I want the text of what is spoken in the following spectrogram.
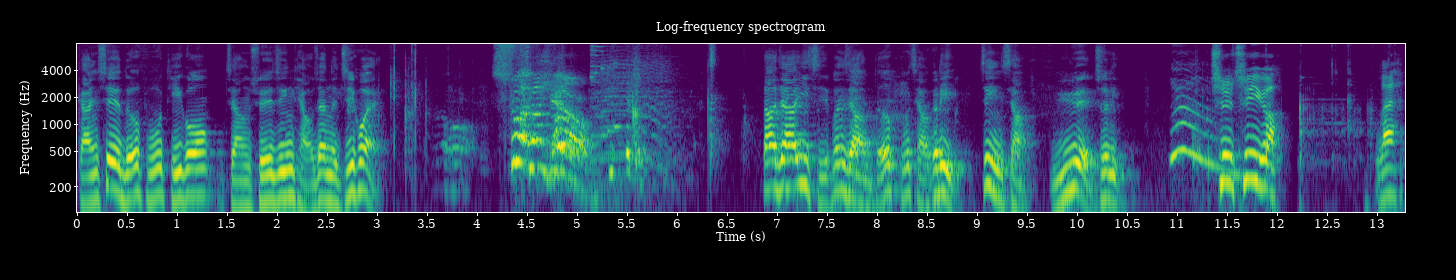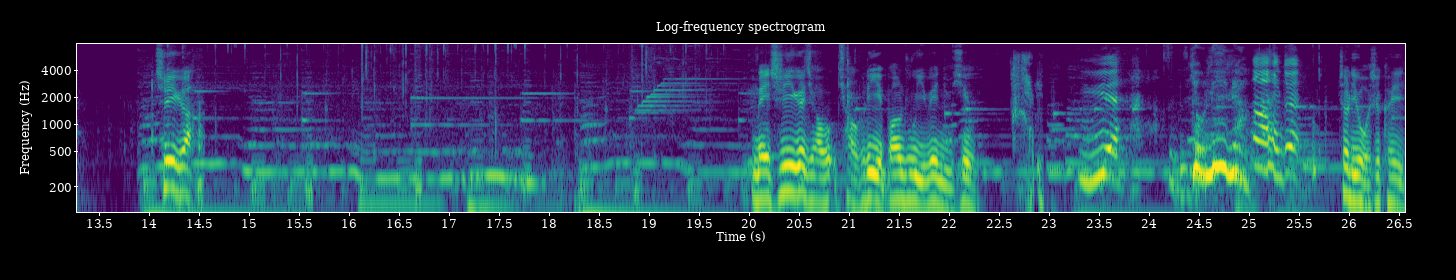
感谢德福提供奖学金挑战的机会，栓票。大家一起分享德芙巧克力，尽享愉悦之力。吃吃一个，来，吃一个。每吃一个巧巧克力，帮助一位女性愉悦，有力量。嗯，对。这里我是可以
